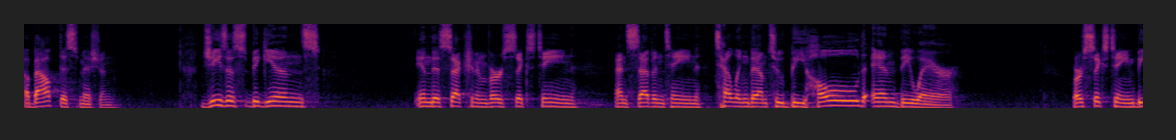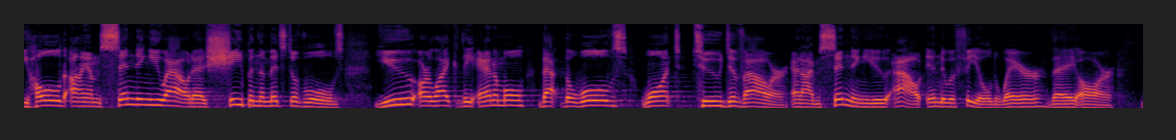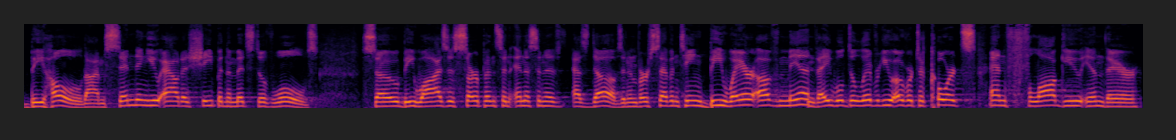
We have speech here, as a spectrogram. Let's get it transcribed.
about this mission. Jesus begins in this section in verse 16 and 17, telling them to behold and beware. Verse 16 Behold, I am sending you out as sheep in the midst of wolves. You are like the animal that the wolves want to devour, and I'm sending you out into a field where they are. Behold, I'm sending you out as sheep in the midst of wolves. So be wise as serpents and innocent as, as, doves. And in verse 17, beware of men. They will deliver you over to courts and flog you in their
